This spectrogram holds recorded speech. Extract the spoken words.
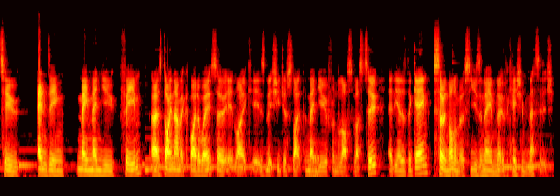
2 ending main menu theme. Uh, it's dynamic, by the way, so it like it is literally just like the menu from The Last of Us 2 at the end of the game. So anonymous, username, notification, message.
